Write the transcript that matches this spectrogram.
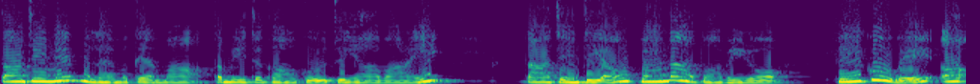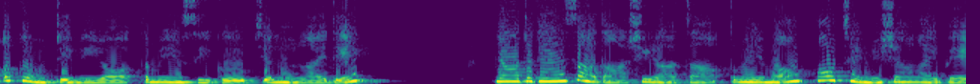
တာတင်နဲ့မလန်မကန်မှတမီတကောင်ကိုတွေ့ရပါတယ်။တာတင်တယောက်ဝမ်းသာသွားပြီးတော့လေးကိုပဲအော်အကုံတင်ပြီးတော့တမင်စီကိုပြစ်လွန်လိုက်တယ်။ ညာတကန်းစာသာရှိတာကြောင့်တမင်မောင်ဟောက်ချင်မရှားလိုက်ပဲ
